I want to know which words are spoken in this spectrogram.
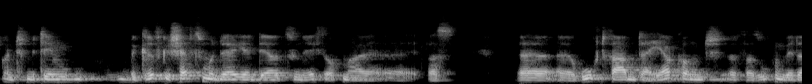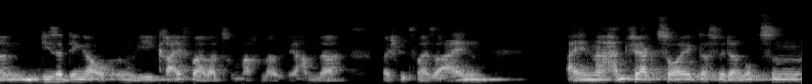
Und mit dem Begriff Geschäftsmodell, der zunächst auch mal äh, etwas äh, äh, hochtrabend daherkommt, versuchen wir dann diese Dinge auch irgendwie greifbarer zu machen. Also wir haben da beispielsweise ein, ein Handwerkzeug, das wir da nutzen,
